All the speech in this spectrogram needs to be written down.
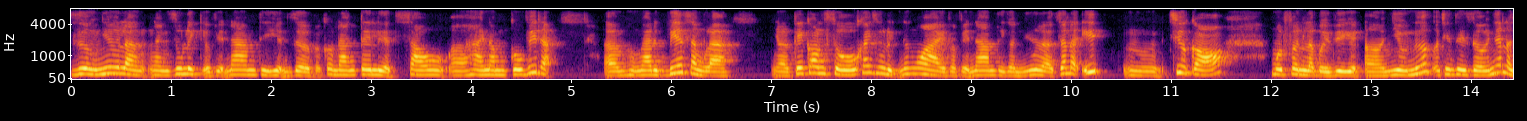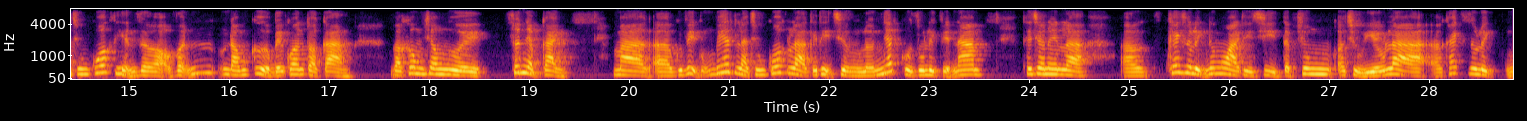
dường như là ngành du lịch ở Việt Nam thì hiện giờ vẫn còn đang tê liệt sau uh, 2 năm Covid ạ. Uh, Hồng Nga được biết rằng là uh, cái con số khách du lịch nước ngoài vào Việt Nam thì gần như là rất là ít, um, chưa có. Một phần là bởi vì uh, nhiều nước ở trên thế giới, nhất là Trung Quốc thì hiện giờ họ vẫn đóng cửa bế quan tỏa cảng và không cho người xuất nhập cảnh. Mà uh, quý vị cũng biết là Trung Quốc là cái thị trường lớn nhất của du lịch Việt Nam. Thế cho nên là uh, khách du lịch nước ngoài thì chỉ tập trung uh, chủ yếu là uh, khách du lịch ừ,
